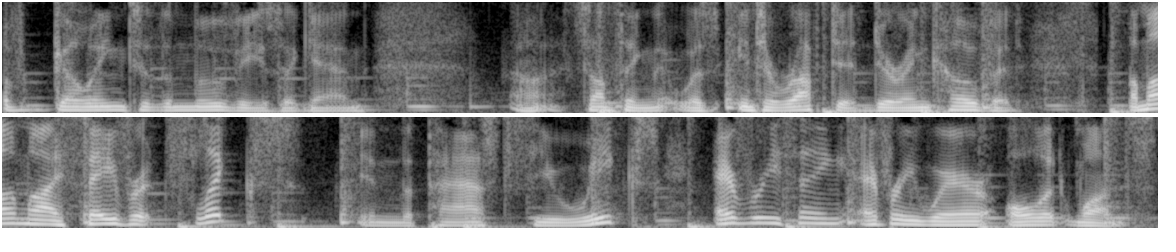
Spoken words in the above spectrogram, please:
of going to the movies again. Uh, something that was interrupted during COVID. Among my favorite flicks in the past few weeks, Everything Everywhere All at Once,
